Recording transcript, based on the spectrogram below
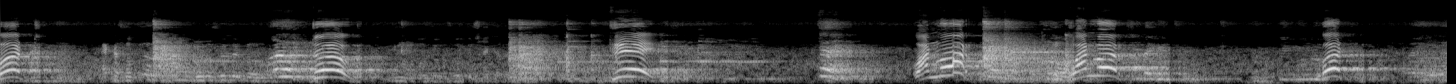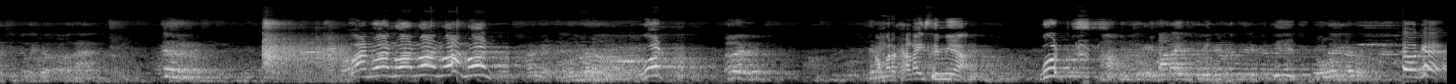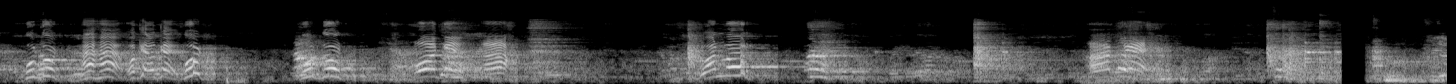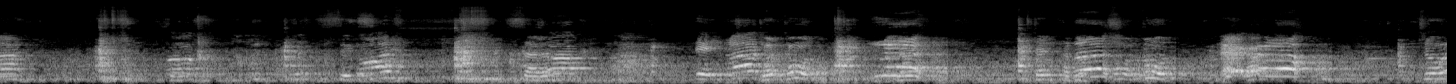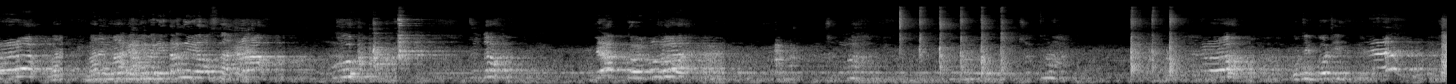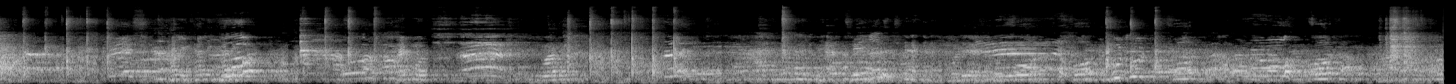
Good two three one more one more good one one one one one one good আমার খাড়াইছে মিয়া good okay good good ha ha okay okay good good good okay ah one more okay six seven eight good come on nine ten come on come on Mana mak kita mari tadi dia ya ustaz. Ah. Uh. Sudah. Biar kau tu. Sudah. Gotin, gotin. Kali, kali, kali. Halt mal. Mann. Ja, zehn. Vor, vor, gut, gut, vor.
